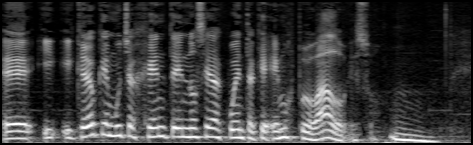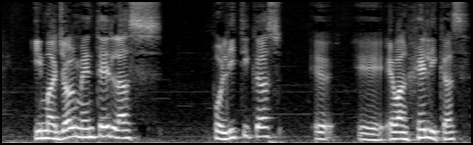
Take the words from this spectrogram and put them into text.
eh, y, y, creo que mucha gente no se da cuenta que hemos probado eso. Y mayormente las políticas eh, eh, evangélicas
